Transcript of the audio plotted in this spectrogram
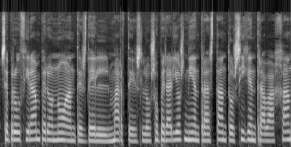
se producirán, pero no antes del martes. Los operarios, mientras tanto, siguen trabajando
